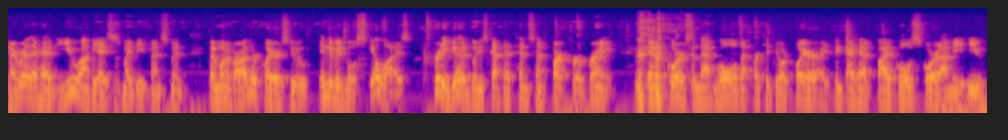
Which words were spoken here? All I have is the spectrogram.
I'd rather have you on the ice as my defenseman than one of our other players who, individual skill wise, pretty good, but he's got that 10 cent fart for a brain. and of course, in that goal, that particular player, I think I had five goals scored on me. He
